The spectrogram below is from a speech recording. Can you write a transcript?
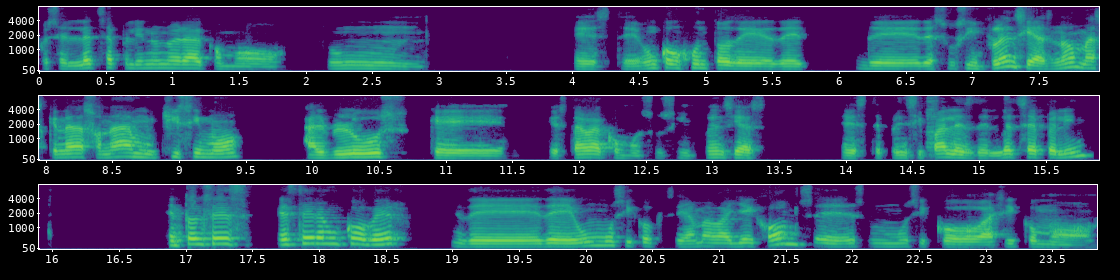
pues el Led Zeppelin 1 era como un, este, un conjunto de, de, sus influencias, ¿no? Más que nada sonaba muchísimo al blues que, estaba como sus influencias este, principales de Led Zeppelin. Entonces, este era un cover de, de un músico que se llamaba Jay Holmes, es un músico así como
